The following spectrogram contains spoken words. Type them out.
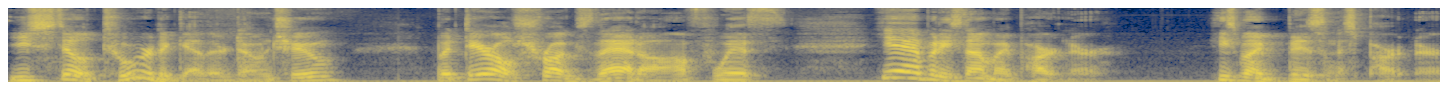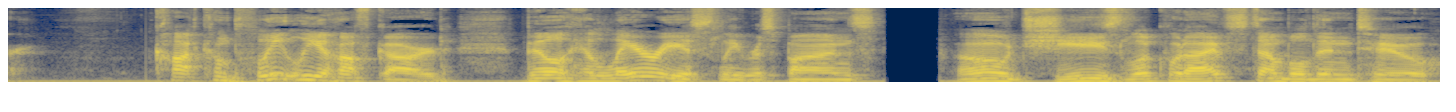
You still tour together, don't you? But Daryl shrugs that off with, Yeah, but he's not my partner. He's my business partner. Caught completely off guard, Bill hilariously responds, Oh, geez, look what I've stumbled into.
